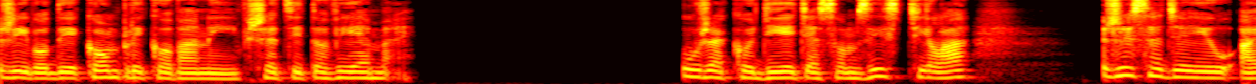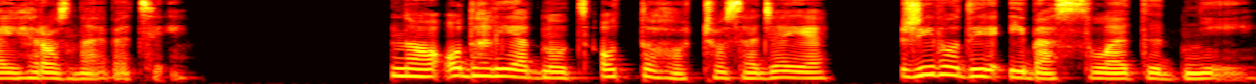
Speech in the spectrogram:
Život je komplikovaný, všetci to vieme. Už ako dieťa som zistila, že sa dejú aj hrozné veci. No odhliadnúc od toho, čo sa deje, život je iba sled dní.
